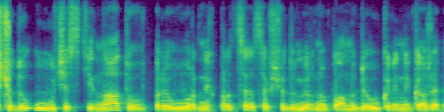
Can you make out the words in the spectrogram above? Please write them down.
щодо участі НАТО в переговорних процесах щодо мирного плану для України каже.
